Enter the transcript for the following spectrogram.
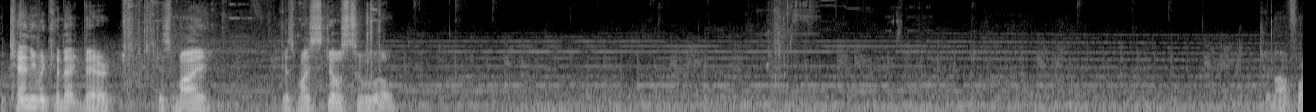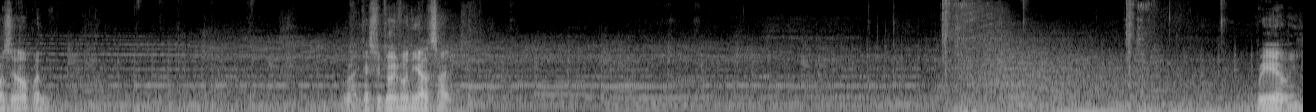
I can't even connect there because my because my skill's too low. Cannot force it open. Right, guess we're going from the outside. Really?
